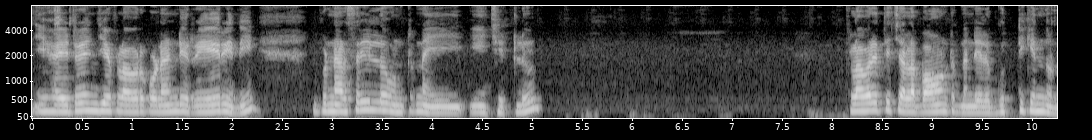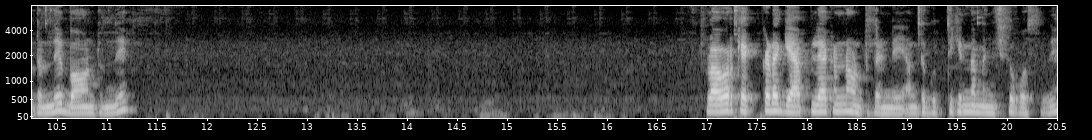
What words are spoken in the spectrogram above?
ఈ హైడ్రేంజియా ఫ్లవర్ కూడా అండి రేర్ ఇది. ఇప్పుడు నర్సరీలో ఉంటున్నాయి ఈ చెట్లు. ఫ్లవర్ అయితే చాలా బాగుంటుందండి. ఇలా గుత్తి కింద ఉంటుంది బాగుంటుంది. ఫ్లవర్కి ఎక్కడ గ్యాప్ లేకుండా ఉంటుందండి. అంత గుత్తి కింద మంచిగా వస్తుంది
